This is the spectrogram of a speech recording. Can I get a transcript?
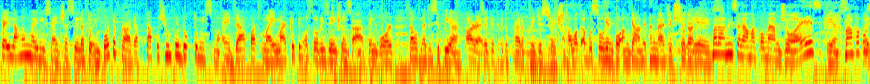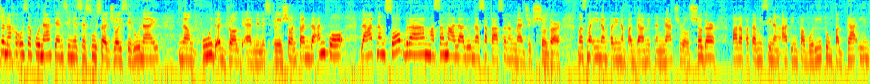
kailangan may lisensya sila to import a product tapos yung produkto mismo ay dapat may marketing authorization sa atin or tawag natin CPR, Alright. Certificate of Product Registration. Huwag abusuhin po ang gamit ng magic sugar. Yes. Maraming salamat po, Ma'am Joyce. Yes, Mga kapuso, nakausap po natin si Ms. Susa Joyce Irunay ng Food and Drug Administration. Tandaan po, lahat ng sobra masama lalo na sa kaso ng magic sugar. Mas mainam pa rin ang paggamit ng natural sugar para patamisin ang ating paboritong pagkain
